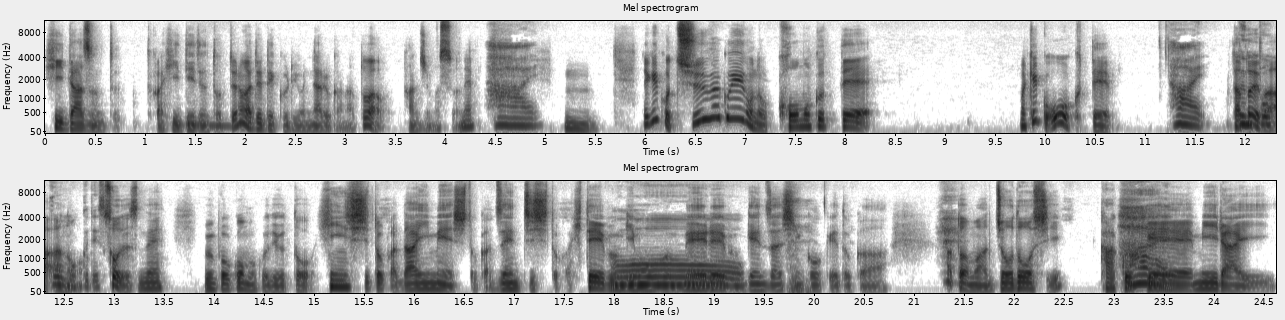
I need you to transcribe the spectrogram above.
He doesn't とか He didn't っていうのが出てくるようになるかなとは感じますよね。はい。うん、で結構中学英語の項目って、まあ、結構多くてはい。例えばあのそうですね。文法項目で言うと品詞とか代名詞とか前置詞とか否定文疑問文命令文現在進行形とかあとはまあ助動詞過去は形、未来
